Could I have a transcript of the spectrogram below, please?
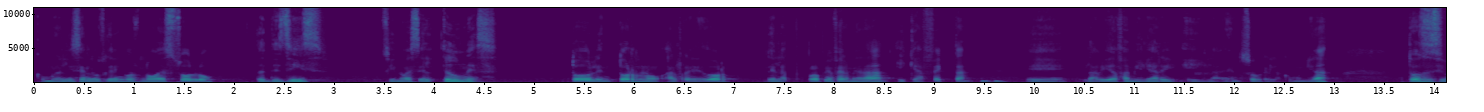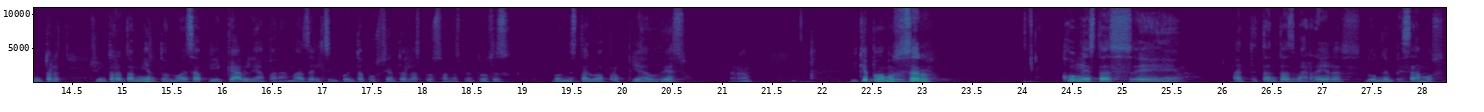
Como le dicen los gringos, no es solo the disease, sino es el illness, todo el entorno alrededor de la propia enfermedad y que afecta eh, la vida familiar y, sobre la comunidad. Entonces, si un, si un, tratamiento no es aplicable a para más del 50% de las personas, pues entonces, ¿dónde está lo apropiado de eso? ¿Y qué podemos hacer con estas, eh, ante tantas barreras? ¿Dónde empezamos?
